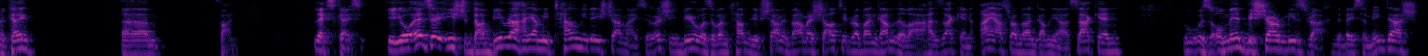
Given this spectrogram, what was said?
Okay. Um, fine. Next case. Yoezer ish Babira hayami talmidei Shammai. So Ushi Bira was one talmid of Shammai. V'amar shalti Rabban Gamliel hazaken. I asked Rabban Gamliel hazaken. Who was Omed Bishar Mizrach, the base of Migdash.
